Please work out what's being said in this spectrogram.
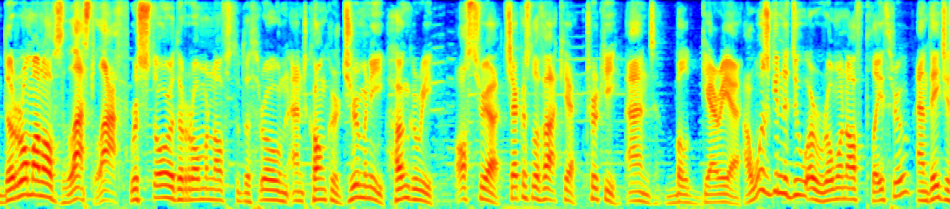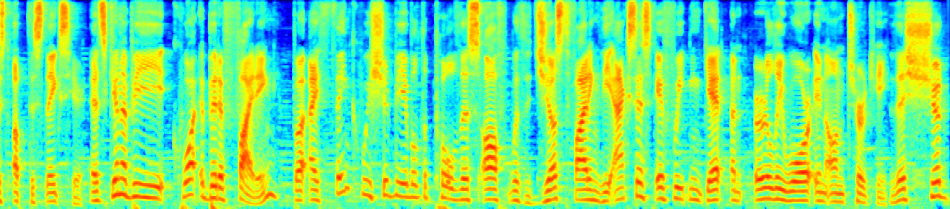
The Romanovs' last laugh. Restore the Romanovs to the throne and conquer Germany, Hungary, Austria, Czechoslovakia, Turkey, and Bulgaria. I was gonna do a Romanov playthrough, and they just upped the stakes here. It's gonna be quite a bit of fighting, but I think we should be able to pull this off with just fighting the Axis if we can get an early war in on Turkey. This should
